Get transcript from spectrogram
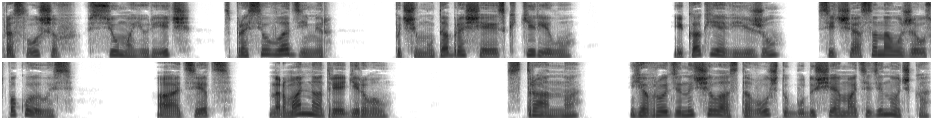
Прослушав всю мою речь, спросил Владимир, почему-то обращаясь к Кириллу. И как я вижу, сейчас она уже успокоилась. А отец нормально отреагировал? Странно. Я вроде начала с того, что будущая мать-одиночка,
